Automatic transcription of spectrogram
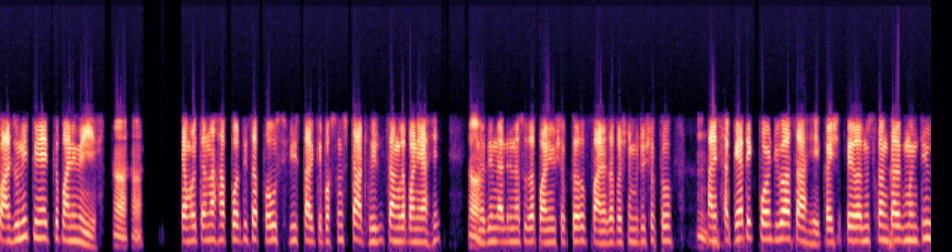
अजूनही पिण्या इतकं पाणी नाही आहे हां हां. त्यामुळे त्यांना हा परतीचा पाऊस वीस तारखेपासून स्टार्ट होईल. चांगलं पाणी आहे. नदी नाल्यांना सुद्धा पाणी येऊ शकतं पाण्याचा प्रश्न मिटू शकतो. आणि सगळ्यात एक पॉईंट व्यू असा आहे काही शेतकऱ्याला नुकसानकारक म्हणतील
